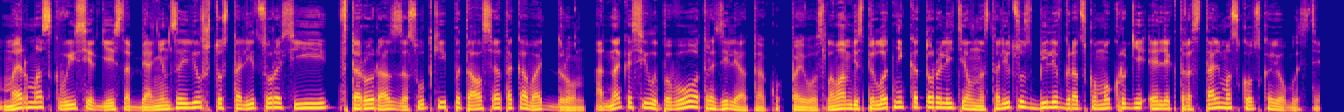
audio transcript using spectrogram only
Мэр Москвы Сергей Собянин заявил, что столицу России второй раз за сутки пытался атаковать дрон. Однако силы ПВО отразили атаку. По его словам, беспилотник, который летел на столицу, сбили в городском округе Электросталь Московской области.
